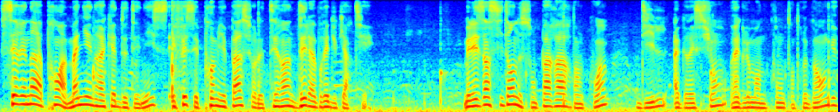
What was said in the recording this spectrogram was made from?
Serena apprend à manier une raquette de tennis et fait ses premiers pas sur le terrain délabré du quartier. Mais les incidents ne sont pas rares dans le coin, deals, agressions, règlements de compte entre gangs,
